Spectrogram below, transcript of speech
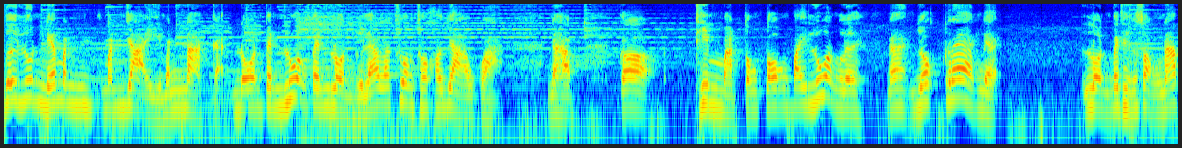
ด้วยรุ่นเนี้ยมันมันใหญ่มันหนักอะ่ะโดนเป็นล่วงเป็นหล่นอยู่แล้วแล้วช่วงชกเขายาวกว่านะครับ ก็ทิมหมัดตรงๆไปล่วงเลยนะยกแรกเนี่ยหล่นไปถึง 2 นับ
